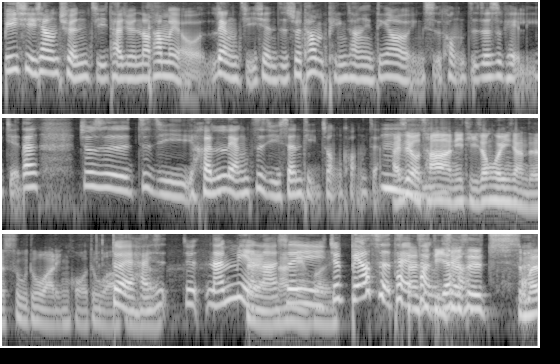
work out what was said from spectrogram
比起像拳击、跆拳道，他们有量级限制，所以他们平常一定要有饮食控制，这是可以理解。但就是自己衡量自己身体状况，这样还是有差啊。你体重会影响你的速度啊、灵活度啊，对，还是就难免啦。所以就不要吃的太胖。但是的确是。什么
